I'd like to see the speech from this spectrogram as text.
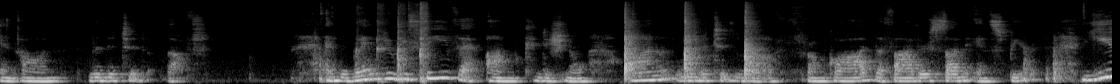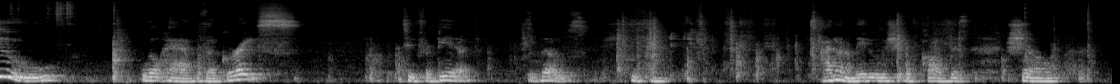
and unlimited love. And when you receive that unconditional, unlimited love from God, the Father, Son, and Spirit, you will have the grace to forgive those who wounded you. I don't know, maybe we should have called this show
